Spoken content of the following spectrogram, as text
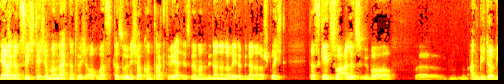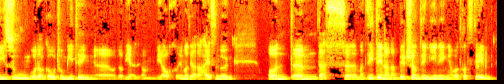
Ja, ganz wichtig. Und man merkt natürlich auch, was persönlicher Kontakt wert ist, wenn man miteinander redet, miteinander spricht. Das geht zwar alles über äh, Anbieter wie Zoom oder GoToMeeting äh, oder wie, wie auch immer sie alle heißen mögen. Und ähm, das, äh, man sieht den an am Bildschirm, denjenigen, aber trotzdem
